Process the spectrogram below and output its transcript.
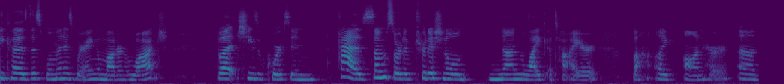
because this woman is wearing a modern watch, but she's of course in has some sort of traditional nun-like attire behind, like on her. Um,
